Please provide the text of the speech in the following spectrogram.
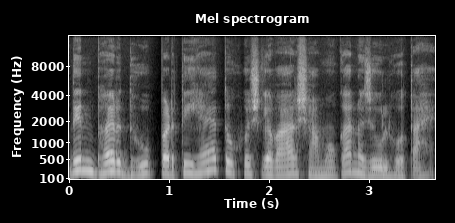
दिन भर धूप पड़ती है तो खुशगवार शामों का नजूल होता है।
